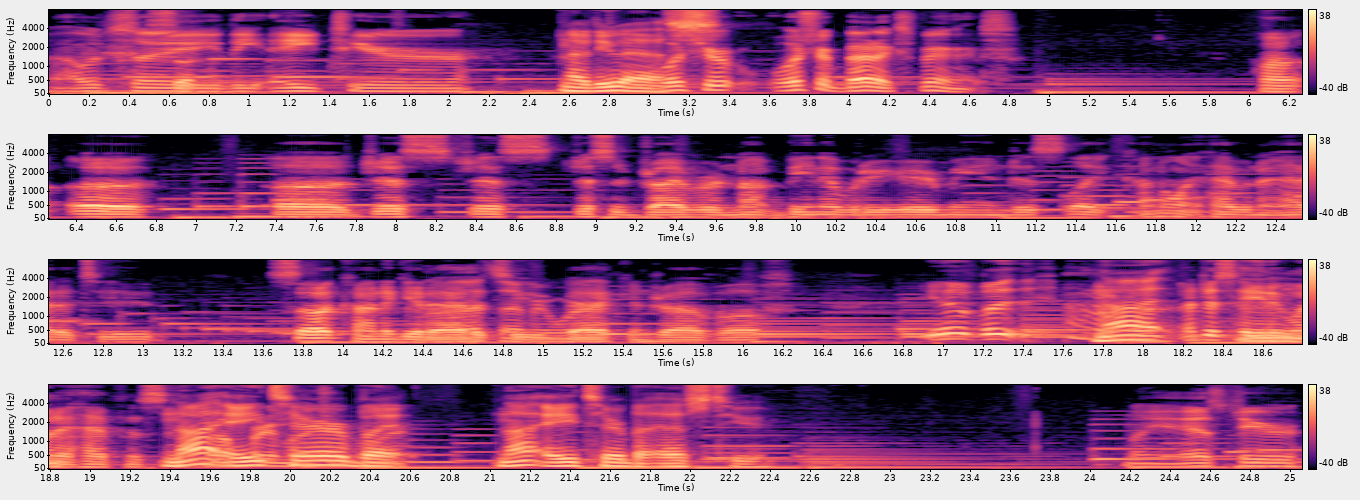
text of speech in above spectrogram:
I would say So- the A tier. No, do ask. What's your What's your bad experience? Huh, uh, uh, just just just a driver not being able to hear me and just like kind of like having an attitude. So I kind of get Oh, attitude back and drive off. Yeah, but I, don't Not- know. I just hate it when it happens. to not A tier, but not A tier, but S tier. Oh, yeah, S tier.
